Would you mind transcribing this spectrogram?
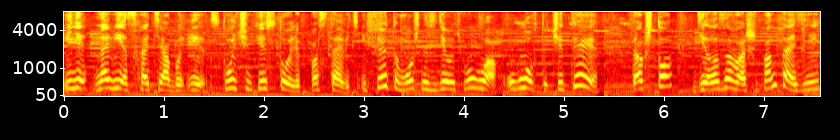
или навес хотя бы, и стульчик и столик поставить. И все это можно сделать в углах. Углов-то четыре, так что дело за вашей фантазией.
